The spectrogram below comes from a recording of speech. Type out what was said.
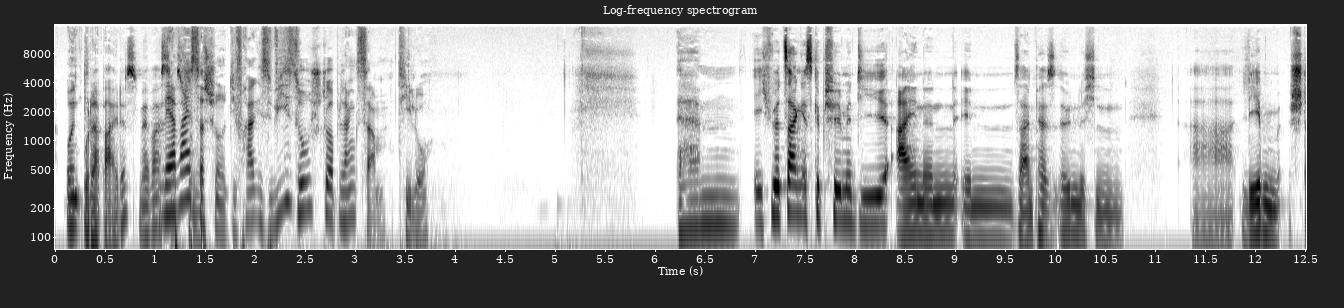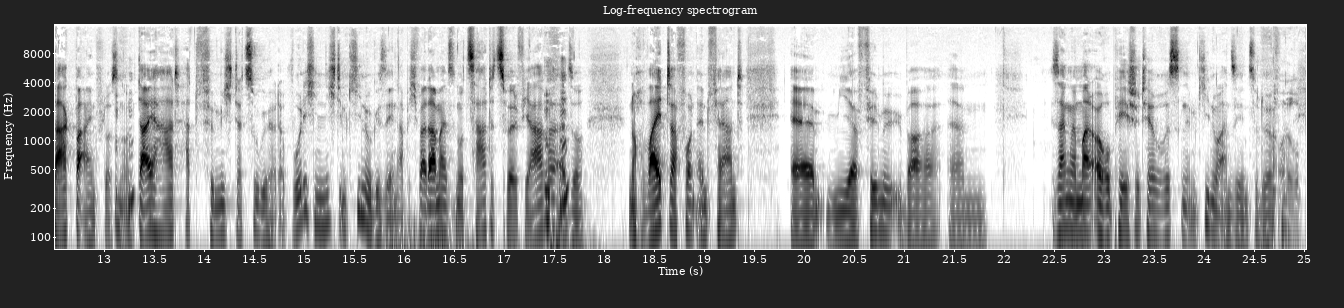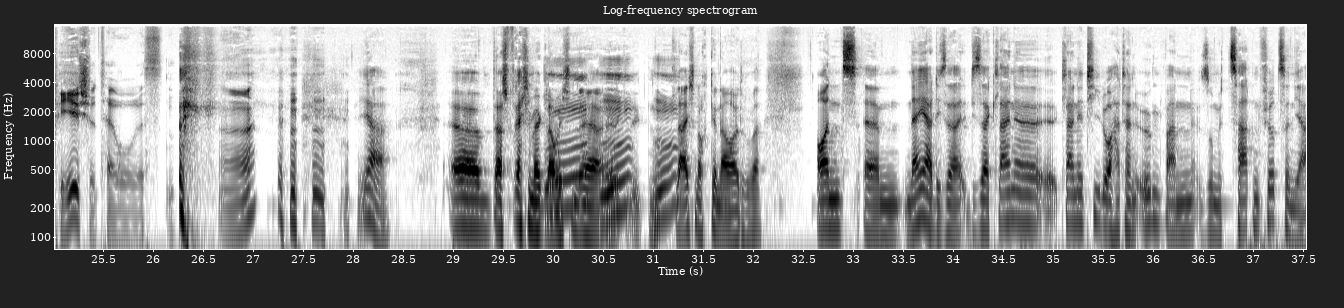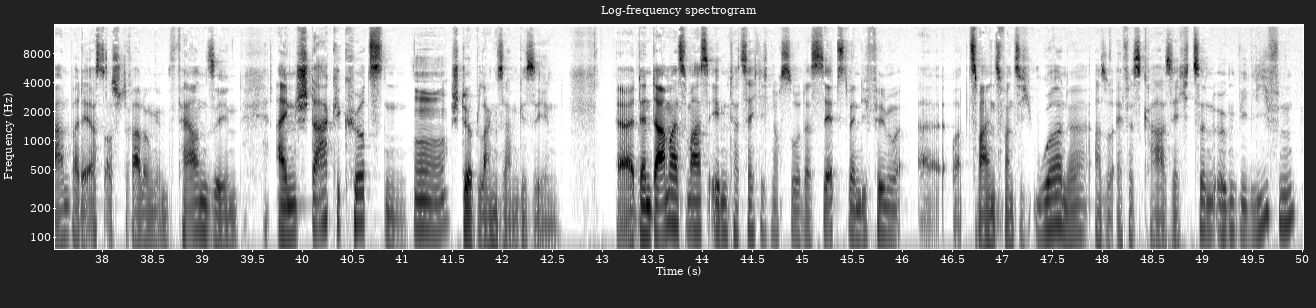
Und Oder beides, wer weiß wer das weiß schon? das schon. Und die Frage ist, wieso stirb langsam, Tilo? Ähm, ich würde sagen, es gibt Filme, die einen in seinem persönlichen äh, Leben stark beeinflussen. Mhm. Und Die Hard hat für mich dazugehört, obwohl ich ihn nicht im Kino gesehen habe. Ich war damals nur zarte zwölf Jahre, mhm. also noch weit davon entfernt, äh, mir Filme über, ähm, sagen wir mal, europäische Terroristen im Kino ansehen zu dürfen. Europäische Terroristen. ja. Ähm, da sprechen wir, glaube ich, ne, mhm, äh, gleich noch genauer drüber. Und ähm, naja, dieser, dieser kleine, kleine Tilo hat dann irgendwann so mit zarten 14 Jahren bei der Erstausstrahlung im Fernsehen einen stark gekürzten mhm. Stirb langsam gesehen. Äh, denn damals war es eben tatsächlich noch so, dass selbst wenn die Filme äh, ab 22 Uhr, ne, also FSK 16 irgendwie liefen,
